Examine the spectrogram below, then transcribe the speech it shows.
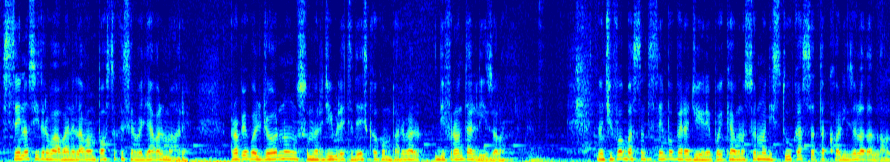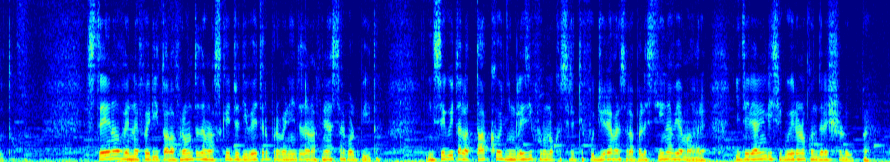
Steno si trovava nell'avamposto che sorvegliava il mare. Proprio quel giorno un sommergibile tedesco comparve di fronte all'isola. Non ci fu abbastanza tempo per agire poiché una storma di Stukas attaccò l'isola dall'alto. Steno venne ferito alla fronte da una scheggia di vetro proveniente da una finestra colpita. In seguito all'attacco gli inglesi furono costretti a fuggire verso la Palestina via mare, gli italiani li seguirono con delle scialuppe.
